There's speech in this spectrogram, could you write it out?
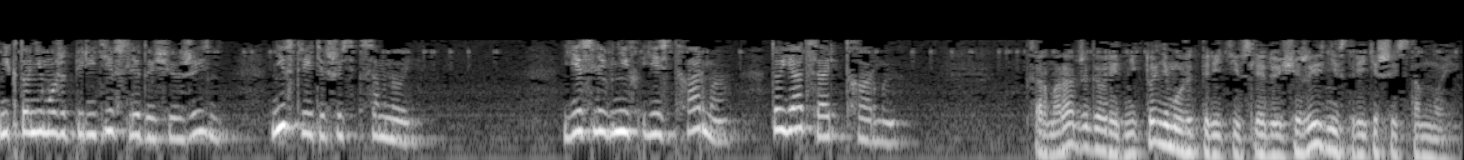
Никто не может перейти в следующую жизнь, не встретившись со мной. Если в них есть дхарма, то я царь дхармы. Дхармараджа говорит, никто не может перейти в следующей жизни, встретившись со мной.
